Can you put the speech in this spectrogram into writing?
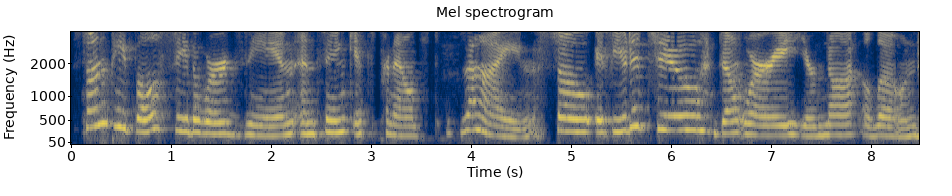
some people see the word zine and think it's pronounced zine. So, if you did too, don't worry, you're not alone.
